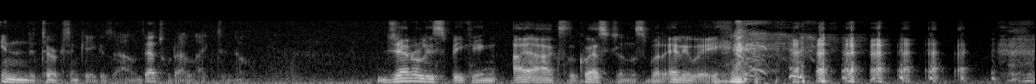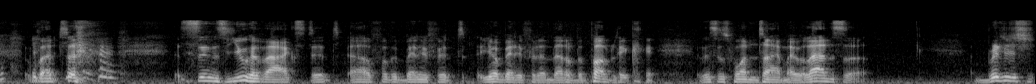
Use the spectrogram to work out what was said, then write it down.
in the Turks and Caicos Islands? That's what I'd like to know. Generally speaking, I ask the questions, but anyway, but uh, since you have asked it uh, for the benefit, your benefit, and that of the public, this is one time I will answer. British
